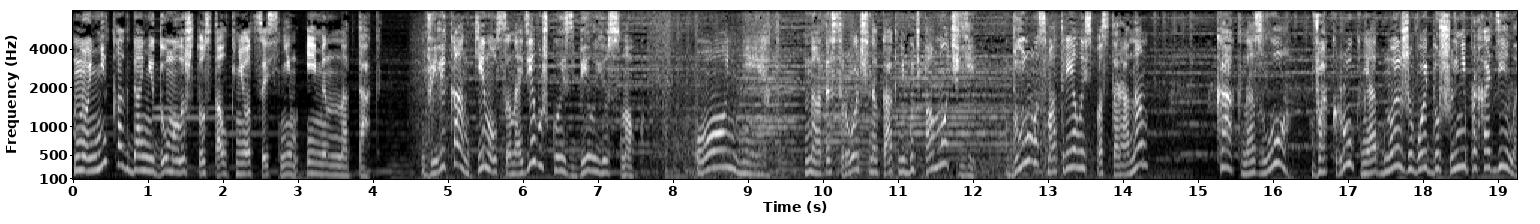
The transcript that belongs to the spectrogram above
но никогда не думала, что столкнется с ним именно так. Великан кинулся на девушку и сбил ее с ног. «О, нет, надо срочно как-нибудь помочь ей!» Блума смотрелась по сторонам. Как назло, вокруг ни одной живой души не проходило.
